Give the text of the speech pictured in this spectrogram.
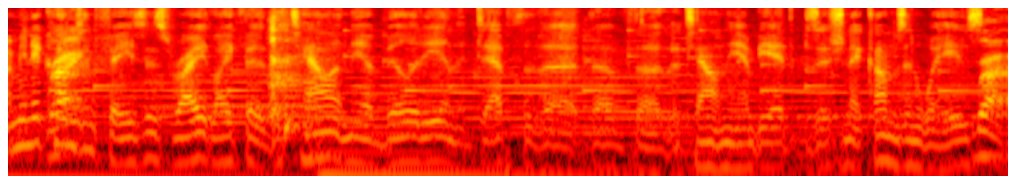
I mean, it comes Right. in phases, right? Like the, the talent and the ability and the depth of the of the, the talent in the NBA at the position. It comes in waves. Right.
